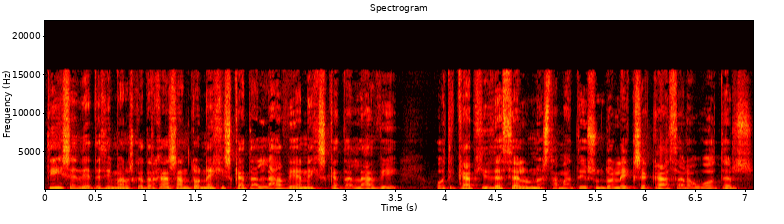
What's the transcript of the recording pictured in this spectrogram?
Τι είσαι διατεθειμένος καταρχάς αν τον έχεις καταλάβει, αν έχεις καταλάβει ότι κάποιοι δεν θέλουν να σταματήσουν, το λέει ξεκάθαρα ο Waters,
